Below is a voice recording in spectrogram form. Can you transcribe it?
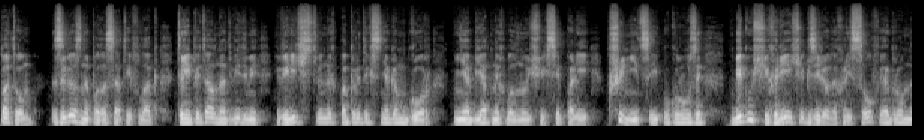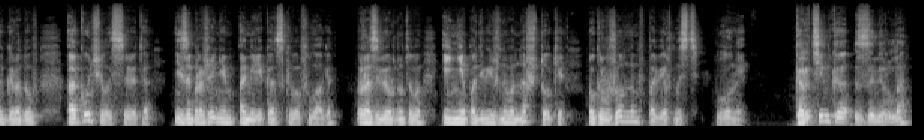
Потом звездно-полосатый флаг трепетал над видами величественных покрытых снегом гор, необъятных волнующихся полей, пшеницы и кукурузы, бегущих речек, зеленых лесов и огромных городов. Окончилось все это – изображением американского флага, развернутого и неподвижного на штоке, погруженном в поверхность Луны. Картинка замерла,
